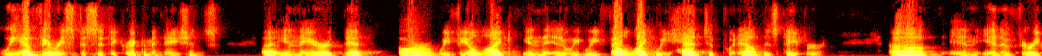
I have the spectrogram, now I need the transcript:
we have very specific recommendations uh, in there that are, we feel like, in the, we, we felt like we had to put out this paper uh, in, in a very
